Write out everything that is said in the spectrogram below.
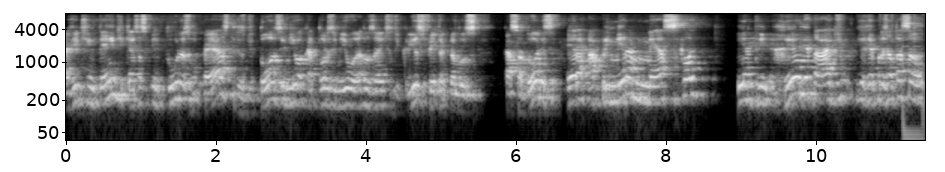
a gente entende que essas pinturas rupestres de 12 mil a 14 mil anos antes de Cristo, feitas pelos caçadores, era a primeira mescla entre realidade e representação.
